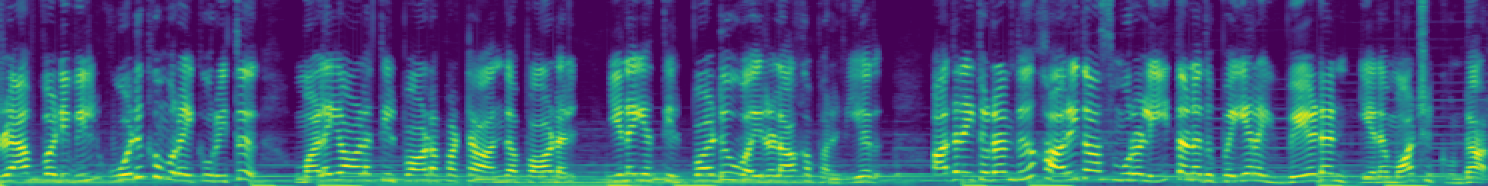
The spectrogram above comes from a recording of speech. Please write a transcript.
ராப் வடிவில் ஒடுக்குமுறை குறித்து மலையாளத்தில் பாடப்பட்ட அந்த பாடல் இணையத்தில் படு வைரலாக பரவியது. அதனைத் தொடர்ந்து ஹரிதாஸ் முரளி தனது பெயரை வேடன் என மாற்றிக்கொண்டார்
